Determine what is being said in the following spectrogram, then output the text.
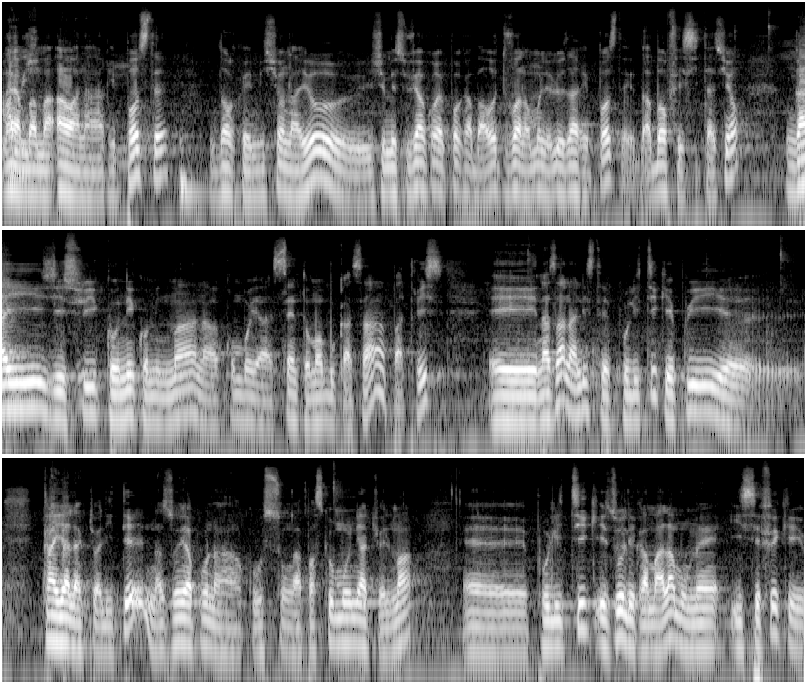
Nayambama awa na riposte. Donc émission na yo je me souviens encore époque ya bahaute voix na mo lelo eza riposte. D'abord félicitations. Ngai je suis connu communément na nkombo ya saint thomas bukasa patrice. Et naza na liste politique et puis euh, quand il y a l'actualité nazoya mpona kosunga. Parce que omoni actuellement euh, politique mais il se fait que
